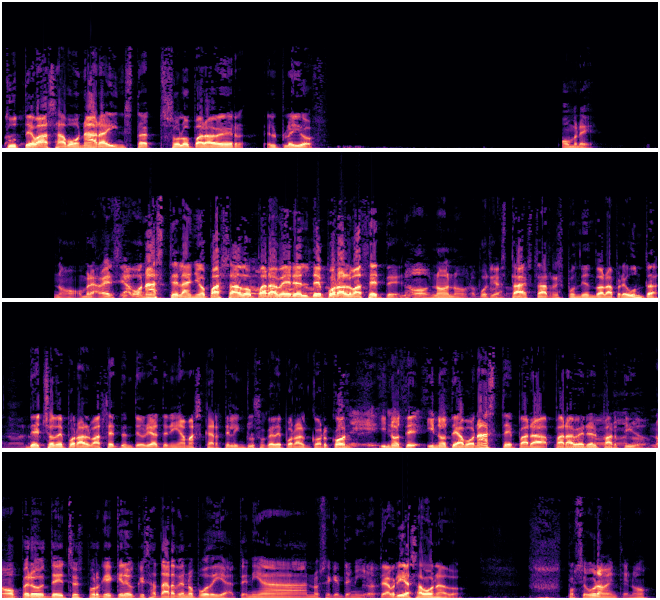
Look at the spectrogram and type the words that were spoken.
Tú te vas a abonar a Instat solo para ver el playoff. Hombre. No, hombre, a ver si... ¿Te abonaste el año pasado No, para ver el no, D por. Albacete? No, no, no. Pues ya está, estás respondiendo a la pregunta. De hecho, de por Albacete en teoría tenía más cartel incluso que de por Alcorcón. Sí, y sí, no te sí, y no te abonaste para, para ver el partido. No, pero de hecho es porque creo que esa tarde no podía. Tenía... no sé qué tenía. Pero te habrías abonado. Pues seguramente no.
